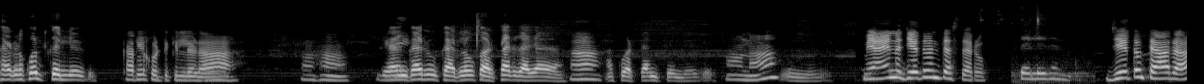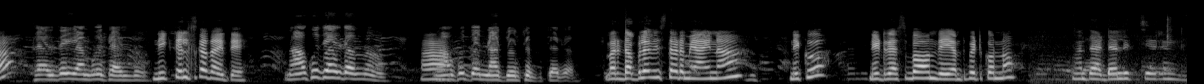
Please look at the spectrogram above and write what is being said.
కర్రలు కొట్టుకెళ్ళాడు. కర్రలు కొట్టుకెళ్ళాడా? ఆహా. బ్యాంకారు కర్రలు కొడతారు కదా. ఆ, కొట్టడానికి అవునా? మీ ఆయన జీతం ఎంత తెస్తారు జీతం తేరా? తెలదు నీకు తెలుసు కదా అయితే? నాకు ఆ. చెప్తారు? మరి డబ్బులు అవి ఇస్తాడా మీ ఆయన? నీకు? నీ డ్రెస్ బాగుంది ఎంత పెట్టుకున్నావు? మా దడ్డాలు ఇచ్చారండి.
